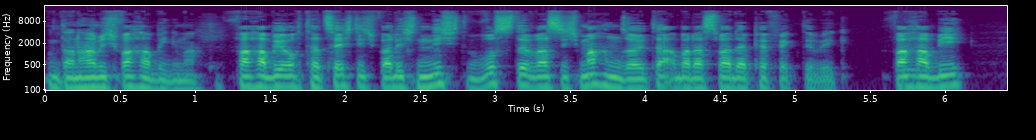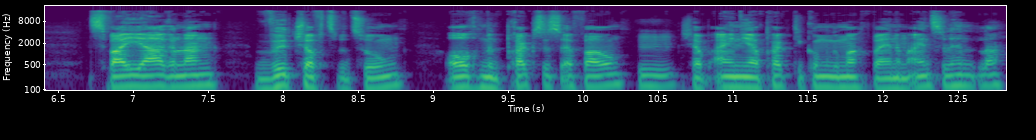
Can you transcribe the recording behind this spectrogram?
Und dann habe ich Fachabi gemacht. Fachabi auch tatsächlich, weil ich nicht wusste, was ich machen sollte, aber das war der perfekte Weg. Fachabi, zwei Jahre lang wirtschaftsbezogen, auch mit Praxiserfahrung. mhm. Ich habe ein Jahr Praktikum gemacht bei einem Einzelhändler.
